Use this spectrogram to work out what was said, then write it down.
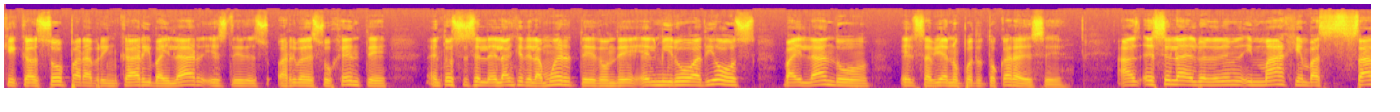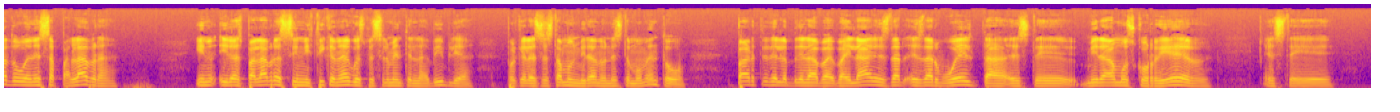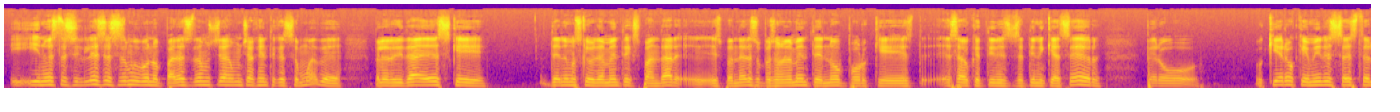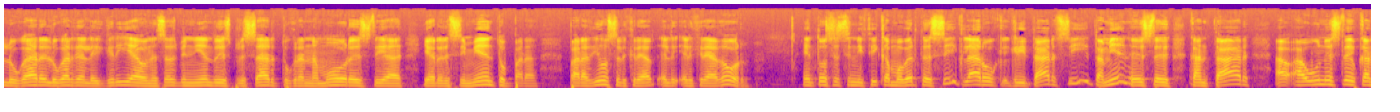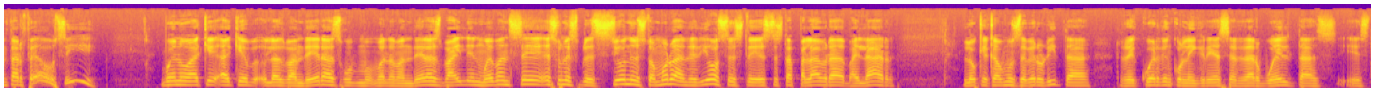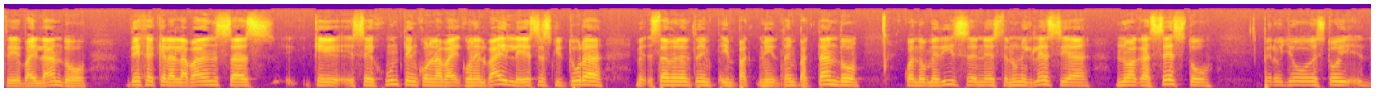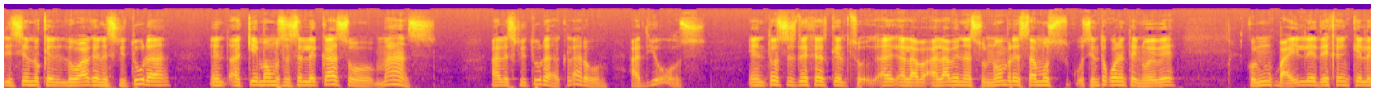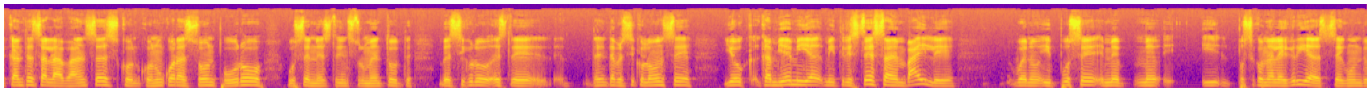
que causó para brincar y bailar este, arriba de su gente. Entonces el, ángel de la muerte, donde él miró a Dios bailando, él sabía no puedo tocar a ese. Ah, esa es la verdadera imagen basado en esa palabra. Y, y, las palabras significan algo especialmente en la Biblia, porque las estamos mirando en este momento. Parte de la, de la bailar es dar, es dar vuelta, este, miramos correr, este, y, nuestras iglesias es muy bueno para eso. Tenemos ya mucha gente que se mueve, pero la realidad es que tenemos que expandir, eh, expandir eso personalmente, no porque es, algo que tiene, se tiene que hacer, pero quiero que mires a este lugar, el lugar de alegría, donde estás viniendo y expresar tu gran amor este, y agradecimiento para, para Dios, el, el, Creador. Entonces significa moverte, sí, claro, gritar, sí, también, este, cantar, aún este, cantar feo, sí, bueno, hay que, hay que las banderas, las banderas bailen, muévanse. Es una expresión de nuestro amor de Dios, este, esta palabra, bailar. Lo que acabamos de ver ahorita, recuerden con la iglesia de dar vueltas, este, bailando. Deja que las alabanzas que se junten con, la, con el baile. Esta escritura me está, me está impactando. Cuando me dicen este, en una iglesia, no hagas esto, pero yo estoy diciendo que lo haga en escritura ¿A quién vamos a hacerle caso más? A la escritura, claro, a Dios. Entonces dejas que alaben a su nombre. Estamos 149 con un baile, dejen que le canten alabanzas con, con un corazón puro, usen este instrumento. Versículo este 30 versículo 11, yo cambié mi, mi tristeza en baile. Bueno, y puse me, y puse con alegría, según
